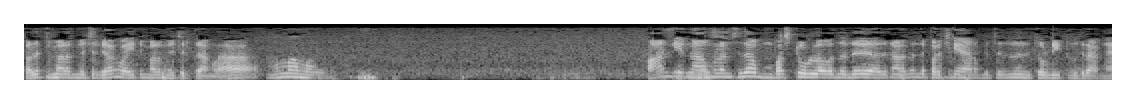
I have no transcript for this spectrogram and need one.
கழுத்து மேல மிதிச்சிருக்காங்க வயிற்று மேல மிதிச்சிருக்காங்களா ஆமா ஆமா பாண்டியன் ஆம்புலன்ஸ் தான் ஃபர்ஸ்ட் உள்ள வந்தது. அதனாலதான் இந்த பிரச்சனை ஆரம்பிச்சதுன்னு சொல்லிட்டு இருக்காங்க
